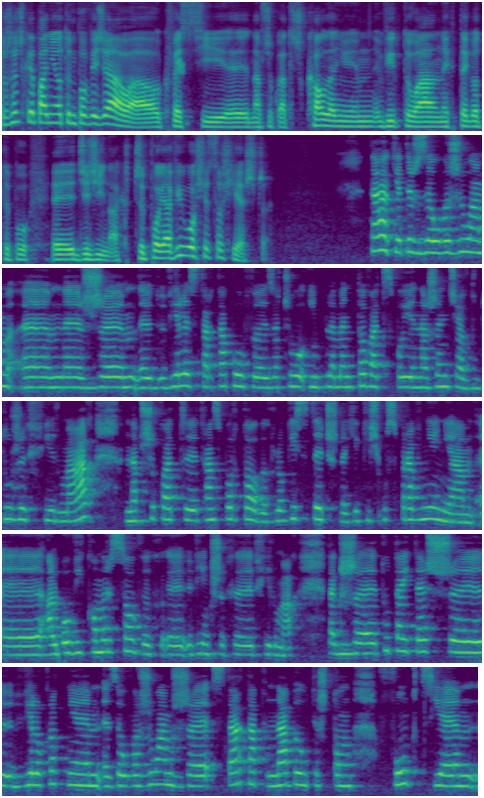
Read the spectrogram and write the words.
Troszeczkę Pani o tym powiedziała, o kwestii y, na przykład szkoleń wirtualnych, tego typu y, dziedzinach. Czy pojawiło się coś jeszcze? Tak, ja też zauważyłam, że wiele startupów zaczęło implementować swoje narzędzia w dużych firmach, na przykład transportowych, logistycznych, jakieś usprawnienia e, albo w e-commerce'owych e, większych e, firmach. Także tutaj też wielokrotnie zauważyłam, że startup nabył też tą funkcję,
